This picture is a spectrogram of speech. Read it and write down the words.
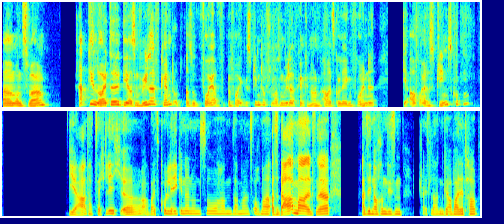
Ähm, und zwar, habt ihr Leute, die ihr aus dem Real Life kennt, also vorher, bevor ihr gestreamt habt, schon aus dem Real Life kennt, keine Ahnung, Arbeitskollegen, Freunde, die auch eure Streams gucken? Ja, tatsächlich. Äh, Arbeitskolleginnen und so haben damals auch mal, also damals, ne, als ich noch in diesem Scheißladen gearbeitet habe.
